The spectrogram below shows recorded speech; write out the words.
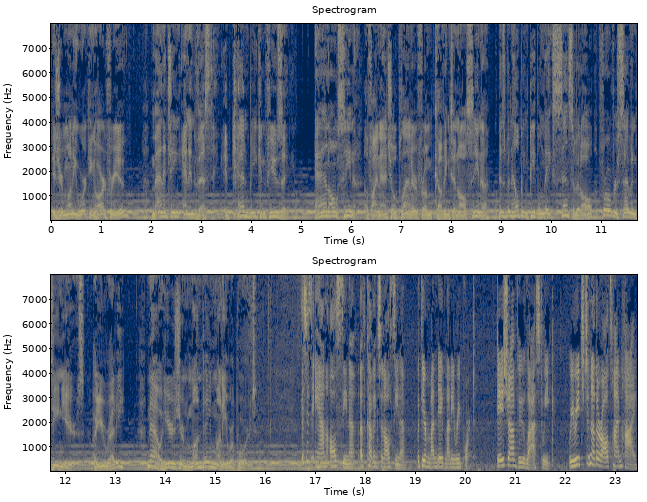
Is your money working hard for you? Managing and investing, it can be confusing. Ann Alsina, a financial planner from Covington Alsina, has been helping people make sense of it all for over 17 years. Are you ready? Now, here's your Monday Money Report. This is Ann Alsina of Covington Alsina with your Monday Money Report. Deja vu last week. We reached another all time high,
